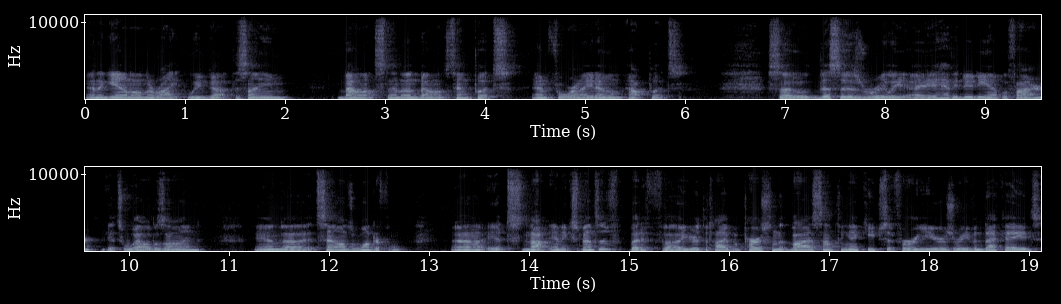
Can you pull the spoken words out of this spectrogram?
And again on the right we've got the same balanced and unbalanced inputs and 4 and 8 ohm outputs. So this is really a heavy duty amplifier. It's well designed and uh, it sounds wonderful. Uh, it's not inexpensive, but if uh, you're the type of person that buys something and keeps it for years or even decades,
